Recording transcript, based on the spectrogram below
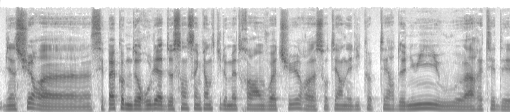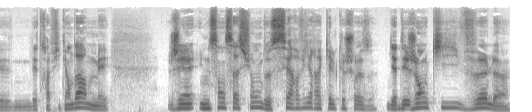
Bien sûr, euh, c'est pas comme de rouler à 250 km/h en voiture, euh, sauter en hélicoptère de nuit ou euh, arrêter des, des trafiquants d'armes, mais j'ai une sensation de servir à quelque chose. Il y a des gens qui veulent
